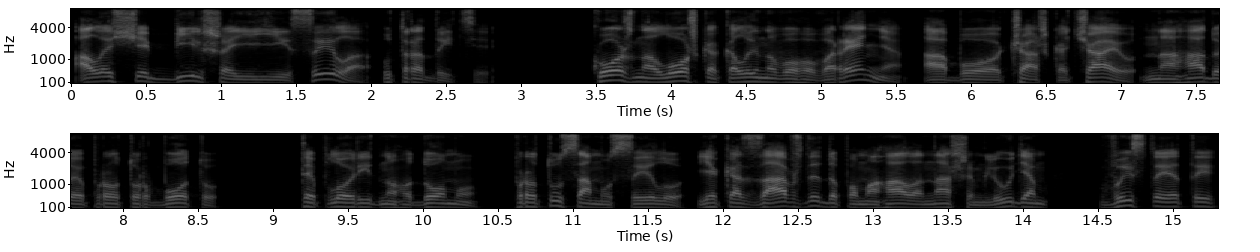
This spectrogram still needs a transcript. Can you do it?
але ще більша її сила у традиції. Кожна ложка калинового варення або чашка чаю нагадує про турботу, тепло рідного дому, про ту саму силу, яка завжди допомагала нашим людям вистояти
